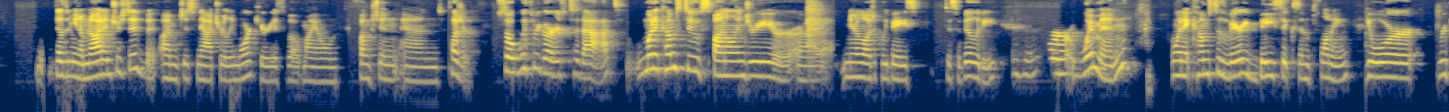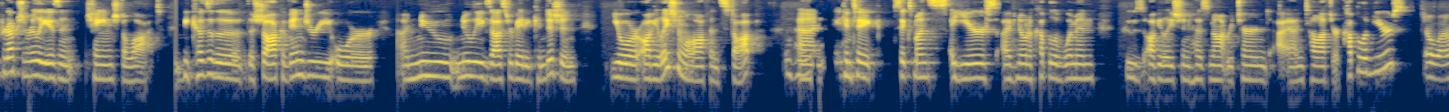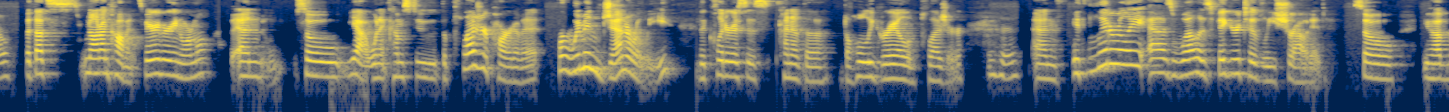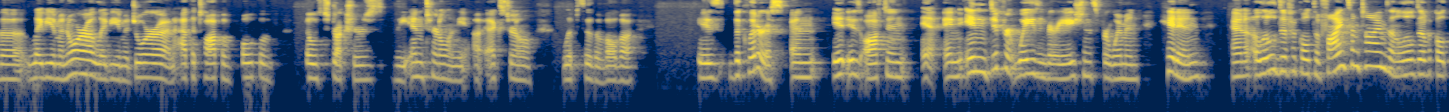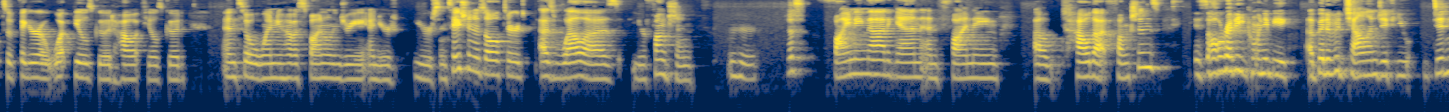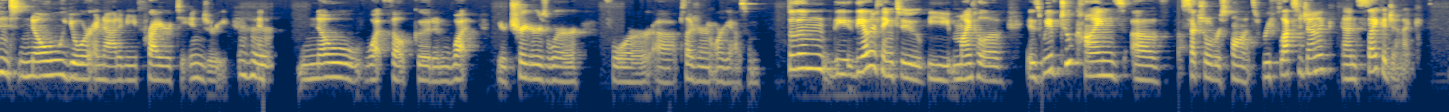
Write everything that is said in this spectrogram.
doesn't mean I'm not interested, but I'm just naturally more curious about my own function and pleasure. So, with regards to that, when it comes to spinal injury or uh, neurologically based disability, Mhm. for women, when it comes to the very basics in plumbing, your reproduction really isn't changed a lot because of the the shock of injury or a new newly exacerbated condition. Your ovulation will often stop, Mhm. and it can take six months, a year. I've known a couple of women whose ovulation has not returned uh, until after a couple of years Oh, wow. but that's not uncommon. It's very, very normal. And so, yeah, when it comes to the pleasure part of it, for women generally, the clitoris is kind of the, the holy grail of pleasure. hmm And it's literally as well as figuratively shrouded. So you have the labia minora, labia majora, and at the top of both of those structures, the internal and the uh, external lips of the vulva, is the clitoris. And it is often, and in different ways and variations for women, hidden and a little difficult to find sometimes and a little difficult to figure out what feels good, how it feels good. And so when you have a spinal injury and your your sensation is altered as well as your function, hmm just finding that again and finding out how that functions is already going to be a bit of a challenge if you didn't know your anatomy prior to injury. Hmm know what felt good and what your triggers were for uh, pleasure and orgasm. So then the the other thing to be mindful of is we have two kinds of sexual response: reflexogenic and psychogenic.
